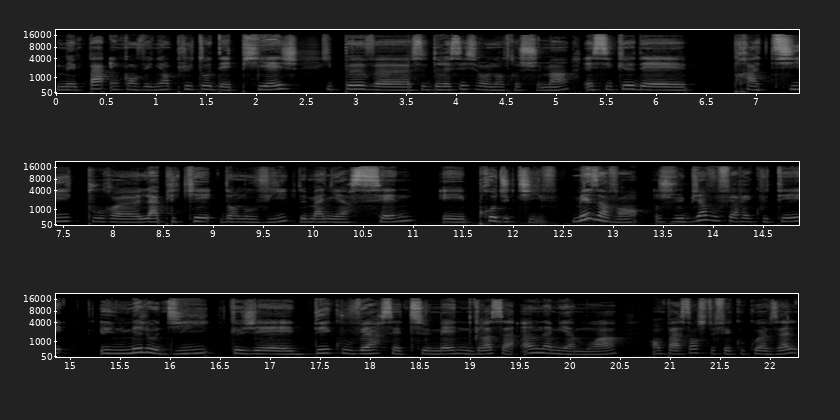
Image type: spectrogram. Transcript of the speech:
mais pas inconvénients, plutôt des pièges qui peuvent euh, se dresser sur notre chemin, ainsi que des pratiques pour euh, l'appliquer dans nos vies de manière saine et productive. Mais avant, je veux bien vous faire écouter une mélodie que j'ai découvert cette semaine grâce à un ami à moi en passant, je te fais coucou Afzal,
